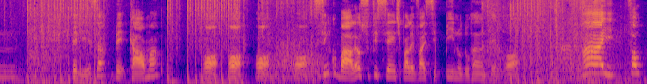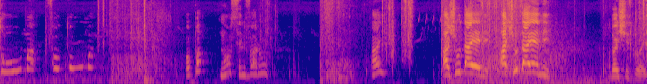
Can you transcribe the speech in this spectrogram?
Hum, Beleza, Be- calma. Ó, ó, ó, ó. Cinco balas é o suficiente pra levar esse pino do Hunter, ó. Ai, faltou uma, faltou uma. Opa, nossa, ele varou. Ai. Ajuda ele, ajuda ele. 2x2.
